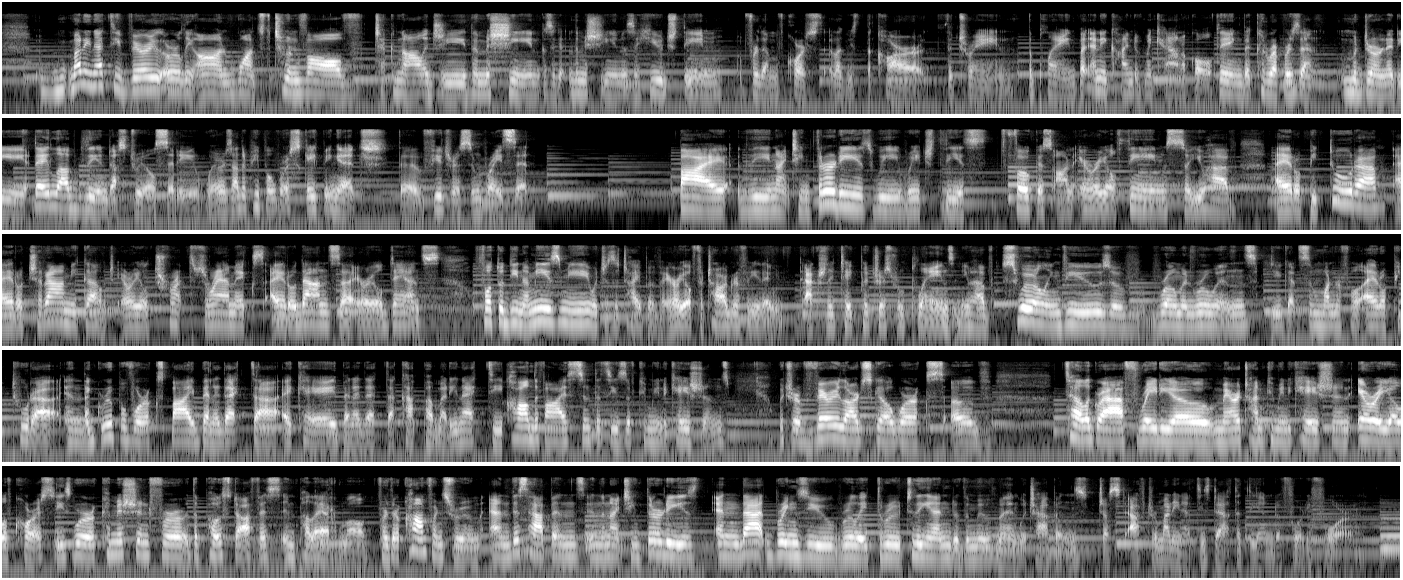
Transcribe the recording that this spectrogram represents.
Marinetti very early on wants to involve technology, the machine, because the machine is a huge theme for them, of course, like the car, the train, the plane, but any kind of mechanical thing that could represent modernity. They loved the industrial city, whereas other people were escaping it. The futurists embrace it. By the 1930s, we reached this focus on aerial themes. So you have aeropittura, aeroceramica, which aerial ceramics, aerodanza, aerial dance, fotodinamismi, which is a type of aerial photography. They would actually take pictures from planes and you have swirling views of Roman ruins. You get some wonderful aeropittura and a group of works by Benedetta, aka Benedetta Cappa Marinetti, called the Five Syntheses of Communications, which are very large-scale works of telegraph, radio, maritime communication, aerial, of course. These were commissioned for the post office in Palermo for their conference room, and this happens in the 1930s, and that brings you really through to the end of the movement, which happens just after Marinetti's death at the end of 44.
